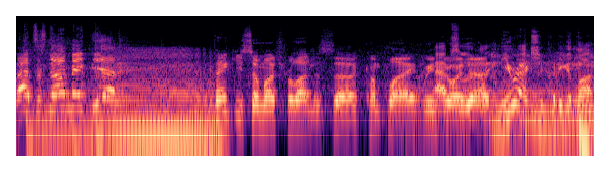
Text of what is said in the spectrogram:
That does not make the edit. Thank you so much for letting us uh, come play. We enjoyed Absolutely. You were actually pretty good luck.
